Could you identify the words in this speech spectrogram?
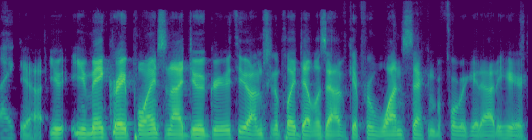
Like, yeah. You you make great points, and I do agree with you. I'm just gonna play devil's advocate for one second before we get out of here.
